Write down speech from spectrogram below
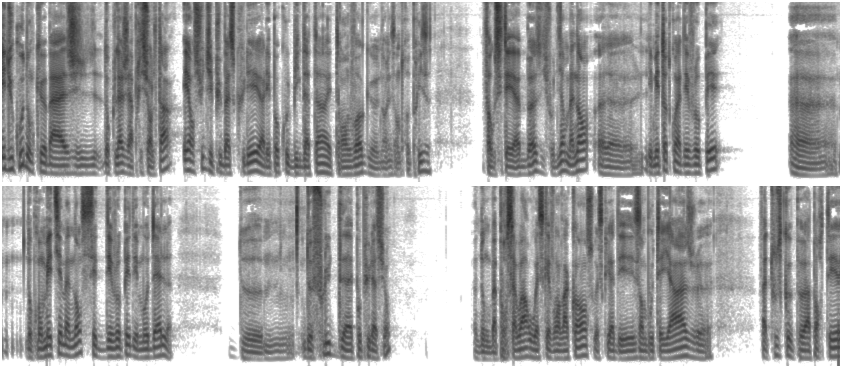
Et du coup, donc, bah, donc là, j'ai appris sur le tas. Et ensuite, j'ai pu basculer à l'époque où le big data était en vogue dans les entreprises. Enfin, où c'était un buzz, il faut le dire. Maintenant, euh, les méthodes qu'on a développées. euh, donc, mon métier maintenant, c'est de développer des modèles de, de flux de la population. Donc, bah, pour savoir où est-ce qu'elles vont en vacances, où est-ce qu'il y a des embouteillages. euh, Enfin, tout ce que peut apporter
